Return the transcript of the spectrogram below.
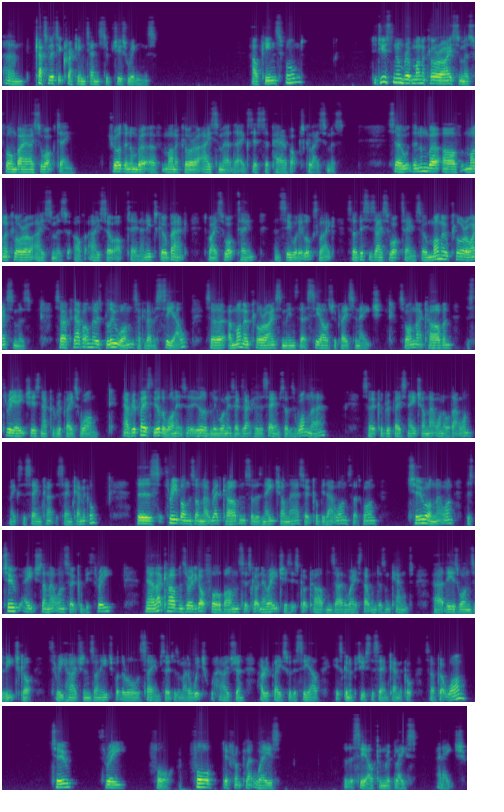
Um, catalytic cracking tends to produce rings. Alkenes formed. Deduce the number of monochloroisomers formed by isooctane. Draw the number of monochloroisomer that exists a pair of optical isomers. So the number of monochloroisomers of isooctane. I need to go back to isooctane and see what it looks like. So this is isooctane. So monochloroisomers. So I could have on those blue ones, I could have a Cl. So a monochloroisomer means that a Cl has replaced an H. So on that carbon, there's three H's and I could replace one. Now I've replaced the other one, it's the other blue one, it's exactly the same. So there's one there. So it could replace an H on that one or that one, makes the same, same chemical. There's three bonds on that red carbon, so there's an H on there, so it could be that one, so that's one. Two on that one. There's two H's on that one, so it could be three. Now that carbon's already got four bonds, so it's got no H's, it's got carbons either way, so that one doesn't count. Uh, these ones have each got three hydrogens on each, but they're all the same, so it doesn't matter which hydrogen I replace with a Cl, it's going to produce the same chemical. So I've got one, two, three, four. Four different ways that the Cl can replace an H.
